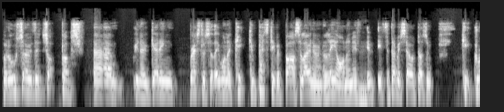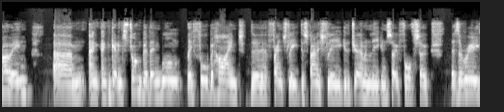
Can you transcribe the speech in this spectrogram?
but also the top clubs, um, you know, getting restless that they want to keep competitive with Barcelona and Lyon. And if, mm. if the WSL doesn't keep growing um, and, and, getting stronger, then will they fall behind the French league, the Spanish league, the German league, and so forth. So there's a really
